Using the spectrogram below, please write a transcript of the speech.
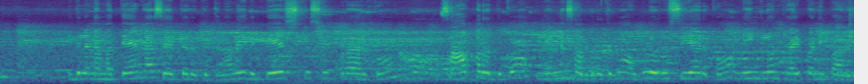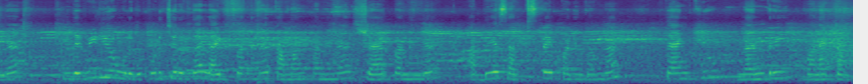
இதில் நம்ம தேங்காய் சேர்த்து இருக்கிறதுனால இது டேஸ்ட்டு சூப்பராக இருக்கும். சாப்பிட்றதுக்கும் மென்று சாப்பிட்றதுக்கும் அவ்வளோ ருசியாக இருக்கும். நீங்களும் ட்ரை பண்ணி பாருங்கள் இந்த வீடியோ உங்களுக்கு பிடிச்சிருந்தா லைக் பண்ணுங்கள் கமெண்ட் பண்ணுங்கள் ஷேர் பண்ணுங்கள் அப்படியே சப்ஸ்கிரைப் பண்ணிக்கோங்க தேங்க்யூ நன்றி. வணக்கம்.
